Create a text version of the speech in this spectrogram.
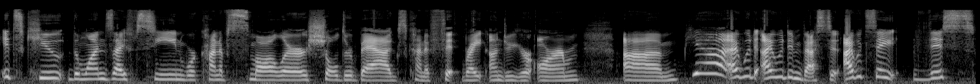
it's cute. The ones I've seen were kind of smaller shoulder bags, kind of fit right under your arm. Um, yeah, I would I would invest it. I would say this.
